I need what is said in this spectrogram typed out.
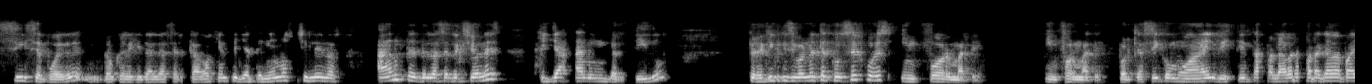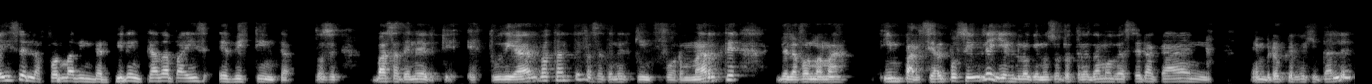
sí se puede, Broker Digital le ha acercado a gente, ya tenemos chilenos antes de las elecciones que ya han invertido, pero aquí principalmente el consejo es infórmate, infórmate, porque así como hay distintas palabras para cada país, la forma de invertir en cada país es distinta. Entonces, vas a tener que estudiar bastante, vas a tener que informarte de la forma más imparcial posible y es lo que nosotros tratamos de hacer acá en, en Brokers Digitales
